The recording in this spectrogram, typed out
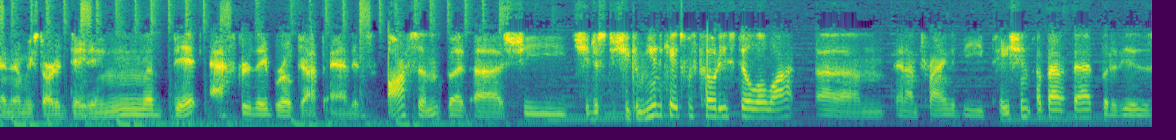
and then we started dating a bit after they broke up, and it's awesome. But uh, she she just she communicates with Cody still a lot, um, and I'm trying to be patient about that. But it is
